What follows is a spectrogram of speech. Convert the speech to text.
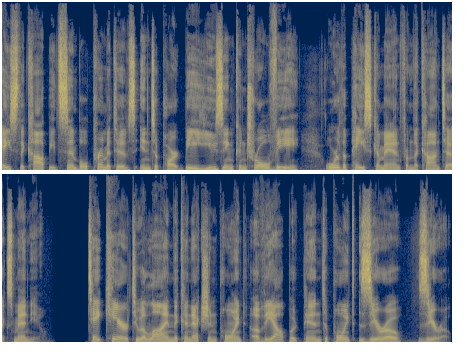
Paste the copied symbol primitives into Part B using Ctrl V or the Paste command from the context menu. Take care to align the connection point of the output pin to point 0, 0.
